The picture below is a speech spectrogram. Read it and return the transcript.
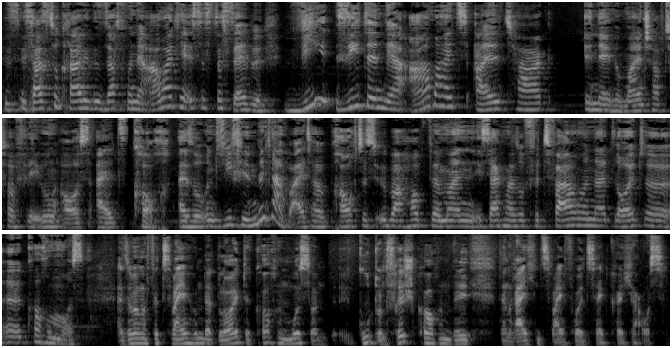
Das hast du gerade gesagt, von der Arbeit her ist es dasselbe. Wie sieht denn der Arbeitsalltag in der Gemeinschaftsverpflegung aus als Koch? Also und wie viele Mitarbeiter braucht es überhaupt, wenn man, ich sag mal so, für 200 Leute äh, kochen muss? Also wenn man für 200 Leute kochen muss und gut und frisch kochen will, dann reichen zwei Vollzeitköche aus.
